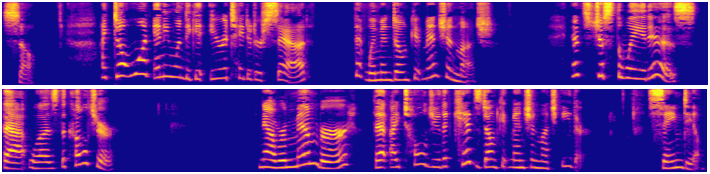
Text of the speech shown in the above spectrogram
So, I don't want anyone to get irritated or sad that women don't get mentioned much. It's just the way it is. That was the culture. Now remember that I told you that kids don't get mentioned much either. Same deal.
